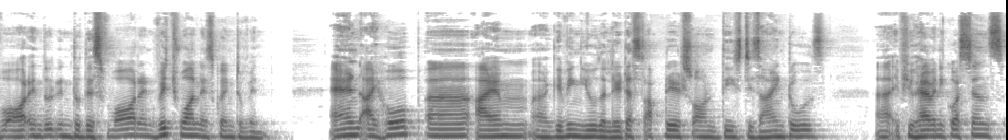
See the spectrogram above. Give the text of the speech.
war into, into this war and which one is going to win. And i hope i am giving you the latest updates on these design tools. If you have any questions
